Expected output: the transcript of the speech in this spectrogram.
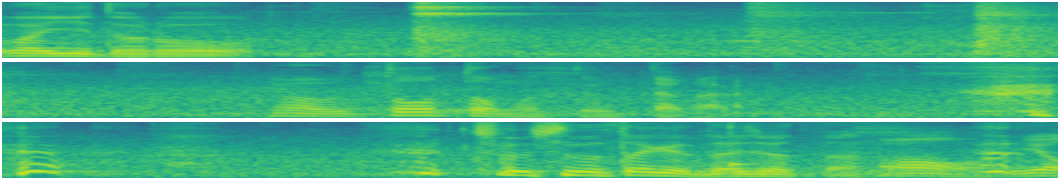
なかいいドロー。今打とうと思って打ったから。調子乗ったけど大丈夫だった？ああいや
